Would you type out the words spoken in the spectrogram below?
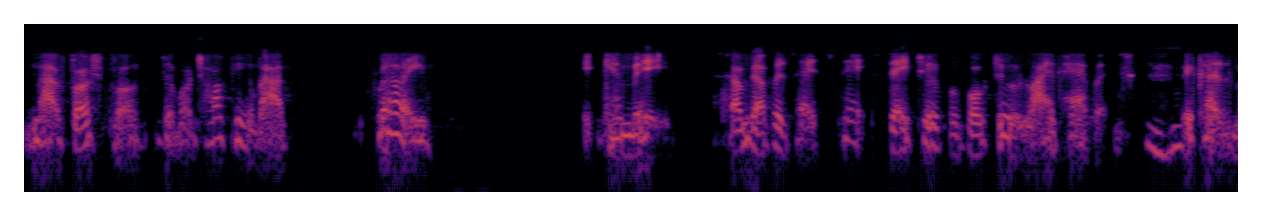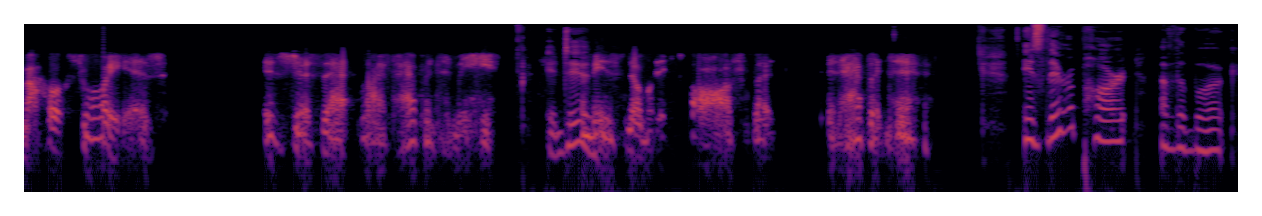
my first book that we're talking about really it can be summed up and say, stay, stay tuned for book two, life happens. Mm-hmm. Because my whole story is, it's just that life happened to me. It did. I mean, it's nobody's fault, but it happened. Is there a part of the book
